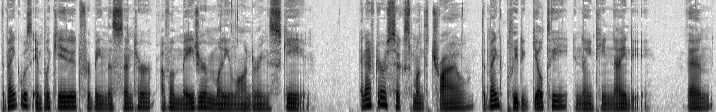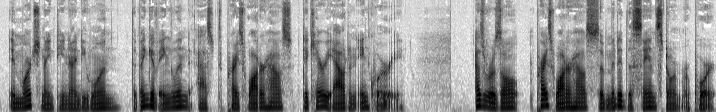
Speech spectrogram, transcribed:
the bank was implicated for being the center of a major money laundering scheme. And after a six month trial, the bank pleaded guilty in 1990. Then, in March 1991, the Bank of England asked Price Waterhouse to carry out an inquiry. As a result, Price Waterhouse submitted the Sandstorm Report,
